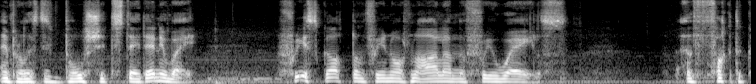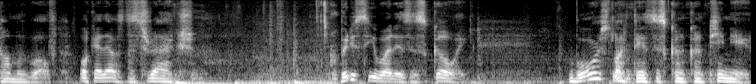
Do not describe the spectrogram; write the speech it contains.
imperialistic bullshit state anyway? Free Scotland, free Northern Ireland, and free Wales. And fuck the Commonwealth. Okay, that was distraction. But you see where this is going. Wars like this is going to continue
